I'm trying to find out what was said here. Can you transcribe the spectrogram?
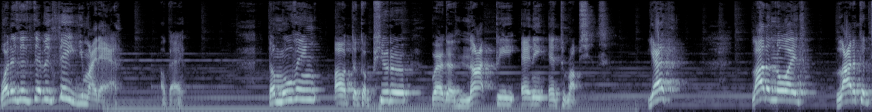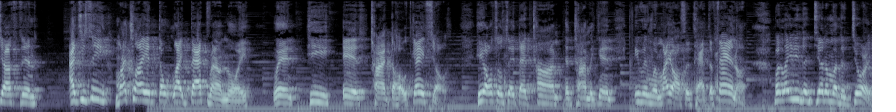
What is Exhibit C, you might ask? Okay. The moving of the computer where there's not be any interruptions. Yes? A lot of noise, a lot of congestion. As you see, my client don't like background noise when he is trying to host game shows. He also said that time and time again, even when my office had the fan on. But ladies and gentlemen of the jury,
